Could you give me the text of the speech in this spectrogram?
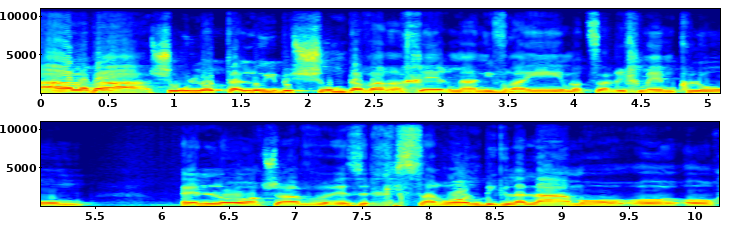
ארבע, שהוא לא תלוי בשום דבר אחר מהנבראים, לא צריך מהם כלום. אין לו עכשיו איזה חיסרון בגללם או, או, או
